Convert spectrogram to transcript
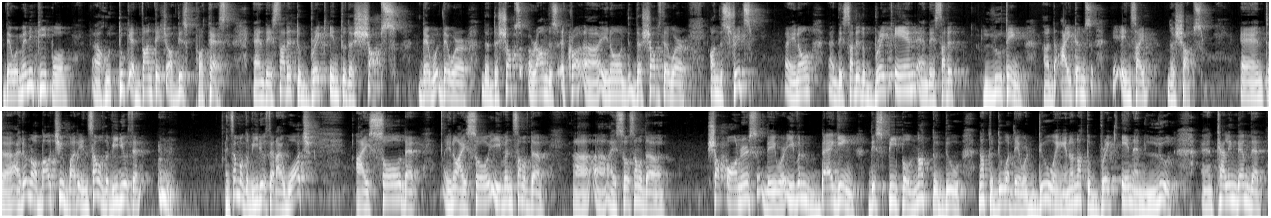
There were many people uh, who took advantage of this protest and they started to break into the shops. There were, there were the, the shops around this, uh, you know, the shops that were on the streets, you know, and they started to break in and they started looting uh, the items inside the shops. And uh, I don't know about you, but in some of the videos that in some of the videos that I watch, I saw that you know I saw even some of the uh, uh, I saw some of the shop owners they were even begging these people not to do not to do what they were doing you know not to break in and loot and telling them that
